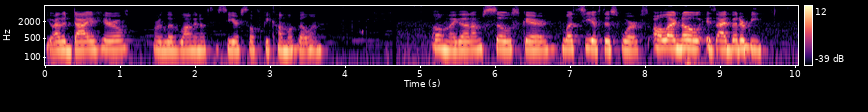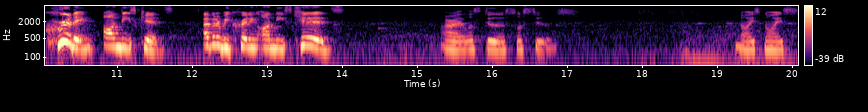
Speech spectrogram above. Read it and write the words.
you either die a hero or live long enough to see yourself become a villain. Oh my god, I'm so scared. Let's see if this works. All I know is I better be critting on these kids. I better be critting on these kids. Alright, let's do this. Let's do this. Noise, noise.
